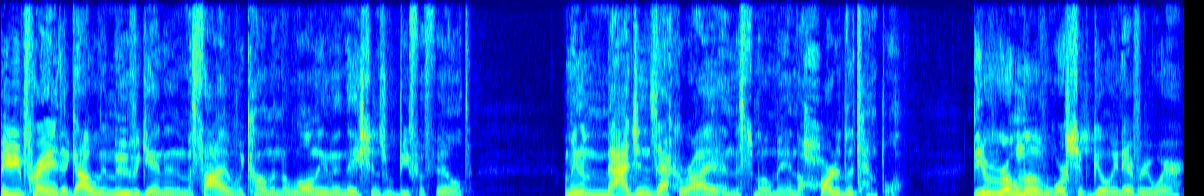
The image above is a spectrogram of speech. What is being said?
Maybe you pray that God would move again and the Messiah would come and the longing of the nations would be fulfilled. I mean, imagine Zechariah in this moment, in the heart of the temple the aroma of worship going everywhere,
